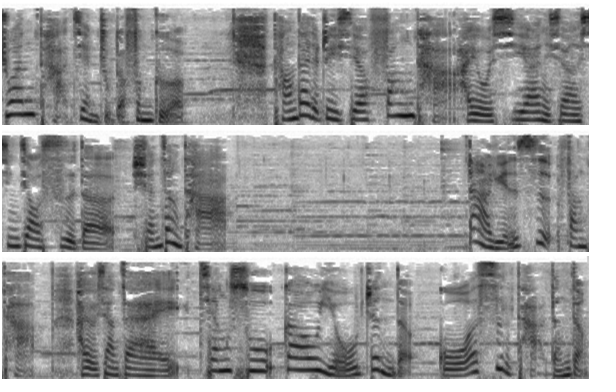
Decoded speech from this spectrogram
砖塔建筑的风格。唐代的这些方塔，还有西安，你像兴教寺的玄奘塔。大云寺方塔，还有像在江苏高邮镇的国寺塔等等，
